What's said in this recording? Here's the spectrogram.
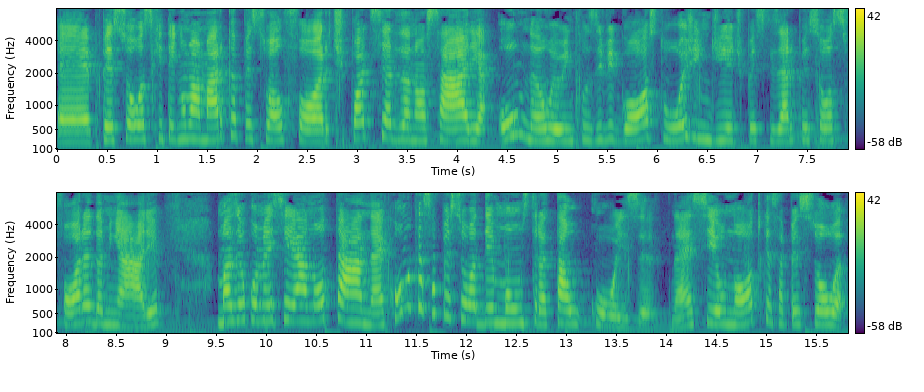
É, pessoas que têm uma marca pessoal forte, pode ser da nossa área ou não. Eu, inclusive, gosto hoje em dia de pesquisar pessoas fora da minha área mas eu comecei a anotar, né? Como que essa pessoa demonstra tal coisa, né? Se eu noto que essa pessoa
